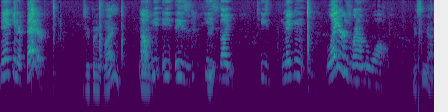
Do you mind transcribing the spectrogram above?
making it better. Is he putting clay? No, he, he, he's he's like he's making layers around the wall. I see that.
